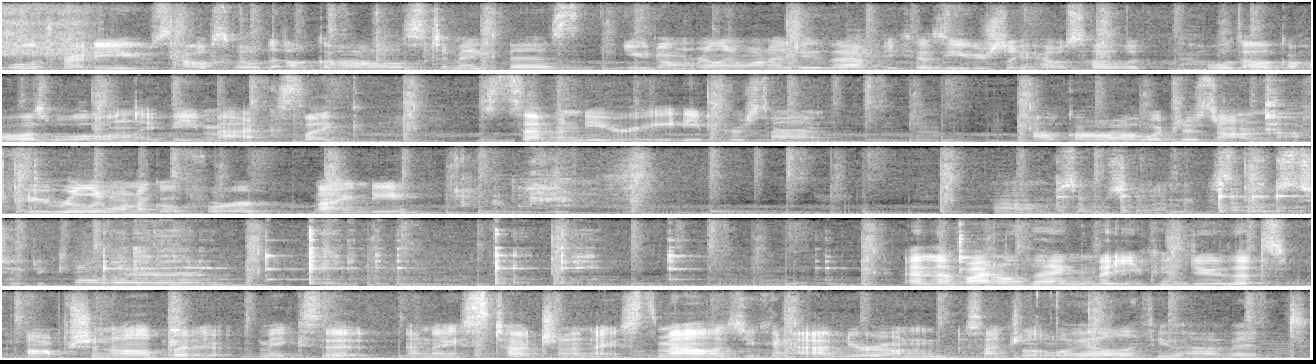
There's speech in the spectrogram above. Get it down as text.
will try to use household alcohols to make this. You don't really want to do that because usually household alcohols will only be max like 70 or 80% alcohol, which is not enough. You really want to go for 90. Um, so I'm just gonna mix those two together. And the final thing that you can do that's optional, but it makes it a nice touch and a nice smell is you can add your own essential oil if you have it.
